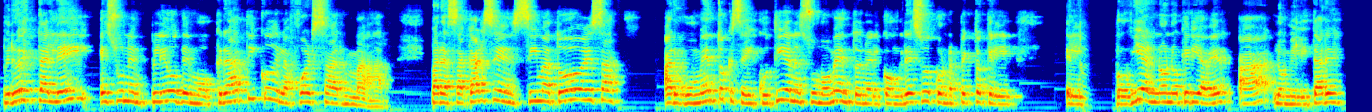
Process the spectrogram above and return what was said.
pero esta ley es un empleo democrático de la Fuerza Armada, para sacarse encima todos esos argumentos que se discutían en su momento en el Congreso con respecto a que el, el gobierno no quería ver a los militares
